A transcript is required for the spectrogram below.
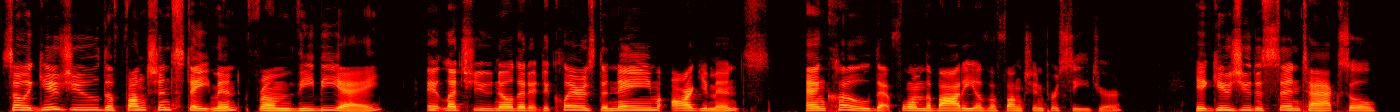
So it gives you the function statement from VBA. It lets you know that it declares the name, arguments, and code that form the body of a function procedure. It gives you the syntax. So,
